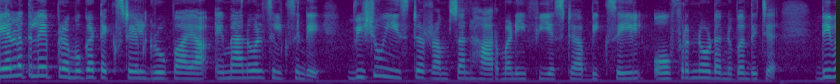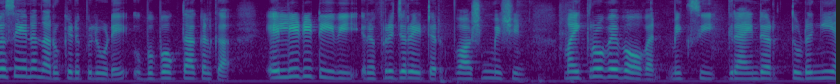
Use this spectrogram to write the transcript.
കേരളത്തിലെ പ്രമുഖ ടെക്സ്റ്റൈൽ ഗ്രൂപ്പായ ഇമാനുവൽ സിൽക്സിന്റെ Vishu Easter Ramzan harmony fiesta big sale ഓഫറിനോടനുബന്ധിച്ച് ദിവസേന നറുക്കെടുപ്പിലൂടെ ഉപഭോക്താക്കൾക്ക് L E D T V refrigerator washing machine microwave oven mixie grinder തുടങ്ങിയ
